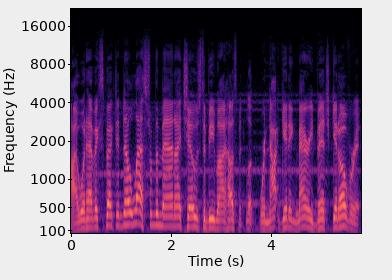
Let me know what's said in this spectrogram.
I would have expected no less from the man I chose to be my husband. Look, we're not getting married, bitch. Get over it.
